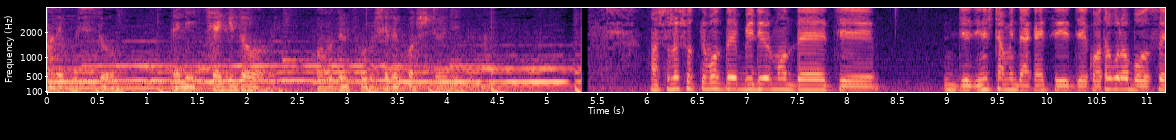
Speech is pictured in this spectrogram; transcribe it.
নারী বুঝতো তাহলে ইচ্ছাকৃত হবে কোনোদিন পুরুষের কষ্ট হয়ে যেত আসলে সত্যি বলতে ভিডিওর মধ্যে যে যে জিনিসটা আমি দেখাইছি, যে কথাগুলো বলছে,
